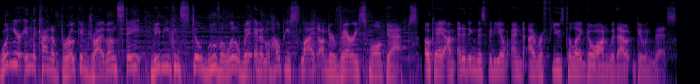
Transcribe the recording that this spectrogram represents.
When you're in the kind of broken dry bone state, maybe you can still move a little bit and it'll help you slide under very small gaps. Okay, I'm editing this video and I refuse to let it go on without doing this.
